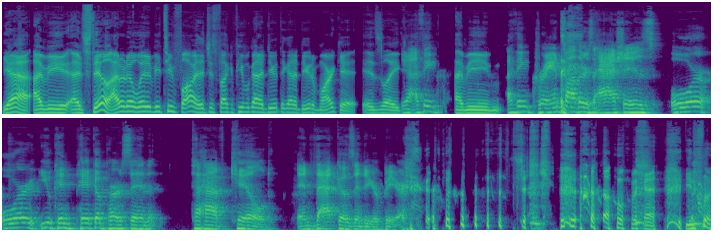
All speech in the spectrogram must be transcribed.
yeah. I mean, and still, I don't know. Would it'd be too far? That just fucking people got to do what they got to do to market. It's like, Yeah, I think I mean, I think grandfather's ashes, or or you can pick a person to have killed, and that goes into your beer. oh man, you know,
